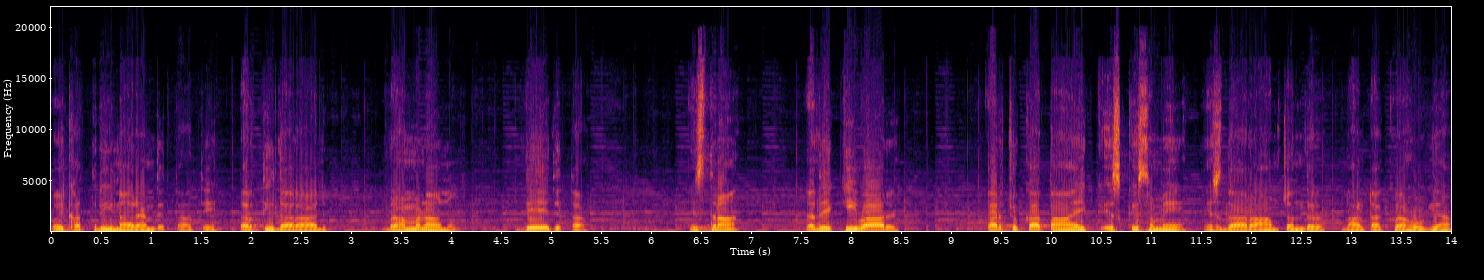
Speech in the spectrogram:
ਕੋਈ ਖੱਤਰੀ ਨਾ ਰਹਿਣ ਦਿੱਤਾ ਤੇ ਧਰਤੀ ਦਾ ਰਾਜ ਬ੍ਰਾਹਮਣਾਂ ਨੂੰ ਦੇ ਦਿੱਤਾ। ਇਸ ਤਰ੍ਹਾਂ ਜਦ 21 ਵਾਰ ਕਰ ਚੁੱਕਾ ਤਾਂ ਇੱਕ ਇਸ ਕਿਸਮੇ ਇਸ ਦਾ ਰਾਮਚੰਦਰ ਨਾਲ ਟਾਕਰਾ ਹੋ ਗਿਆ।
